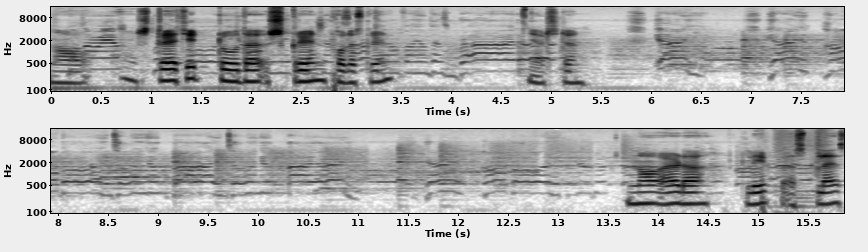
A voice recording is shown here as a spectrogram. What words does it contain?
Now stretch it to the screen full screen. Yeah it's done now add a clip a splash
